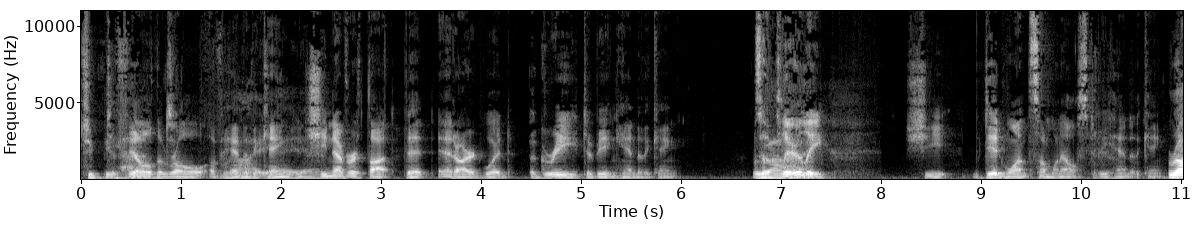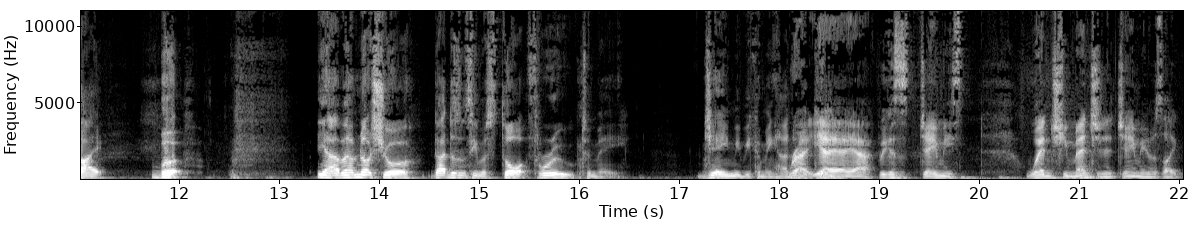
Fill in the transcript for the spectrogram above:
To be fill the role of Hand of the King. yeah, yeah. She never thought that Eddard would agree to being Hand of the King. So Right. clearly, she did want someone else to be Hand of the King. Right. But yeah, I mean, I'm not sure. That doesn't seem as thought through to me. Jaime becoming hand. Right? Yeah, yeah, yeah. Because Jaime's when she mentioned it, Jaime was like,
